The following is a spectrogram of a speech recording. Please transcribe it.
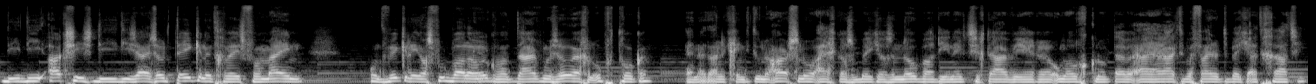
Die, die acties die, die zijn zo tekenend geweest voor mijn ontwikkeling als voetballer ook. Want daar heb ik me zo erg aan opgetrokken. En uiteindelijk ging hij toen naar Arsenal, eigenlijk als een beetje als een nobody. En heeft zich daar weer uh, omhoog geknokt. Hij, hij, raakte bij Feyenoord een beetje uit de gratie.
